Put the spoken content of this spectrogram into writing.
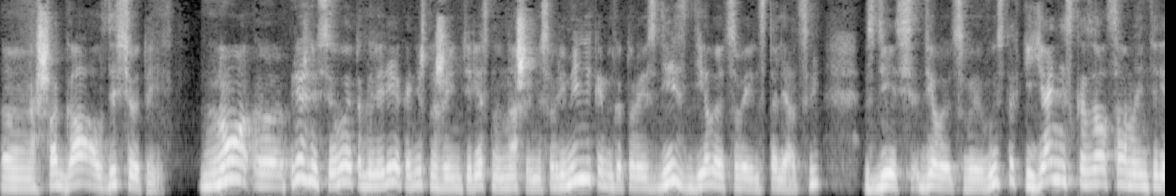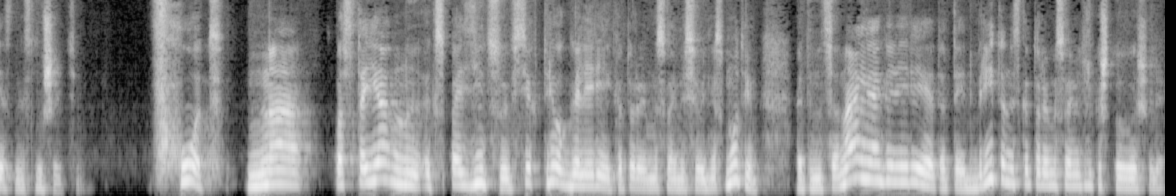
э, Шагал, здесь все это есть. Но э, прежде всего эта галерея, конечно же, интересна нашими современниками, которые здесь делают свои инсталляции, здесь делают свои выставки. Я не сказал самое интересное, слушайте. Вход на постоянную экспозицию всех трех галерей, которые мы с вами сегодня смотрим. Это Национальная галерея, это Tate Britain, из которой мы с вами только что вышли.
